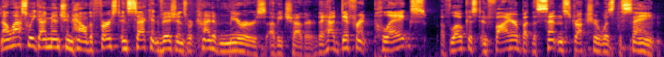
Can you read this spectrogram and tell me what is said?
Now, last week I mentioned how the first and second visions were kind of mirrors of each other. They had different plagues of locust and fire, but the sentence structure was the same.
